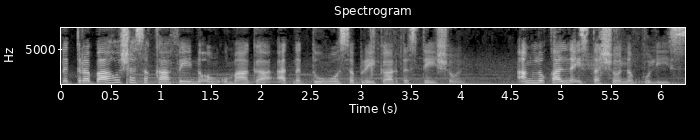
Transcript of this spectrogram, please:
Nagtrabaho siya sa cafe noong umaga at nagtungo sa Braygarda Station, ang lokal na istasyon ng pulis,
